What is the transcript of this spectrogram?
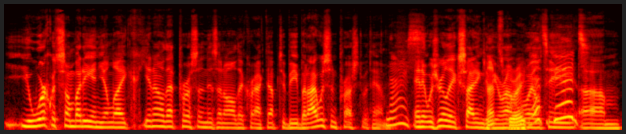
you work with somebody and you're like, you know, that person isn't all they're cracked up to be. But I was impressed with him. Nice. And it was really exciting to be around great. That's royalty. good.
